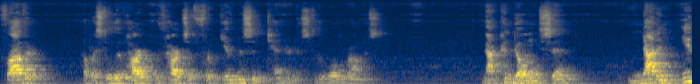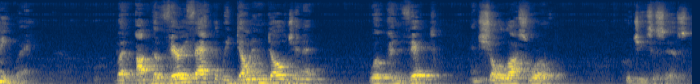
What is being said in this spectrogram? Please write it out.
Father, help us to live heart with hearts of forgiveness and tenderness to the world around us. Not condoning sin, not in any way, but uh, the very fact that we don't indulge in it will convict and show a lost world who Jesus is.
